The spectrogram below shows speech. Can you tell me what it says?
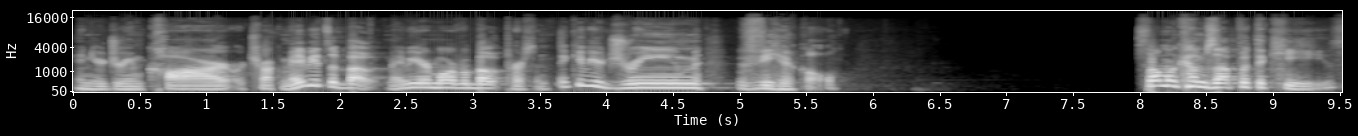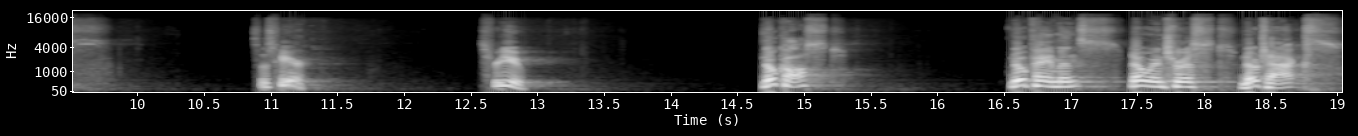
in your dream car or truck. Maybe it's a boat. Maybe you're more of a boat person. Think of your dream vehicle. Someone comes up with the keys, says, Here, it's for you. No cost, no payments, no interest, no tax,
